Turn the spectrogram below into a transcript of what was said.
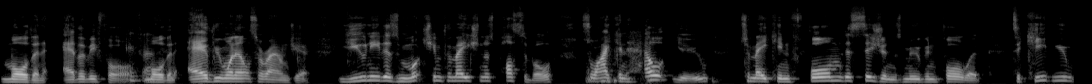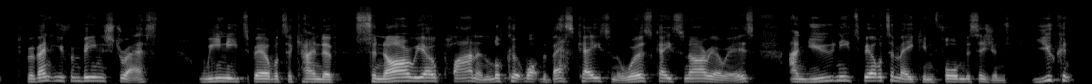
more than ever before, ever. more than everyone else around you. You need as much information as possible so I can help you to make informed decisions moving forward to keep you, to prevent you from being stressed. We need to be able to kind of scenario plan and look at what the best case and the worst case scenario is. And you need to be able to make informed decisions. You can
